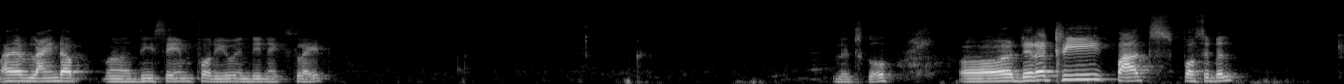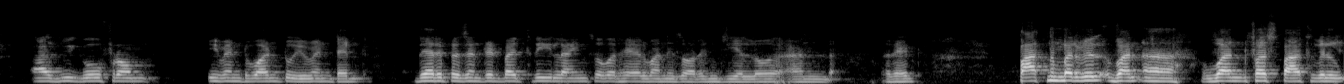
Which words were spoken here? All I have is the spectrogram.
I have lined up uh, the same for you in the next slide. let's go. Uh, there are three paths possible as we go from event 1 to event 10. They are represented by three lines over here. One is orange, yellow, and red. Path number will one uh, one first path will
